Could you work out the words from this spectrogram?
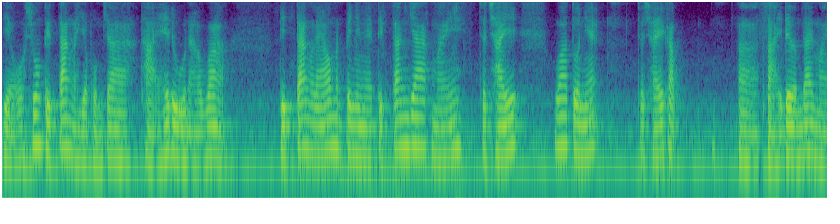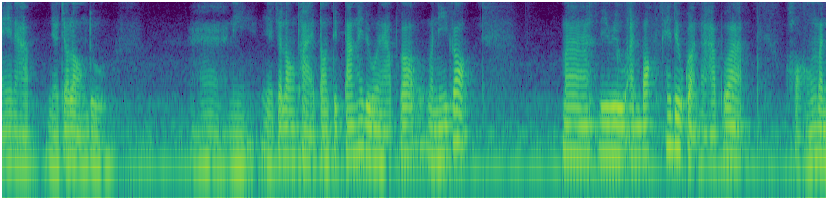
เดี๋ยวช่วงติดตั้งอะเดี๋ยวผมจะถ่ายให้ดูนะครับว่า ติดตั้งแล้วมันเป็นยังไงติดตั้งยากไหมจะใช้ว่าตัวเนี้ยจะใช้กับสายเดิมได้ไหมนะครับ เดี๋ยวจะลองดูอ่านี่เดี๋ยวจะลองถ่ายตอนติดตั้งให้ดูนะครับ ก็วันนี้ก็ มารีวิวอันบ็อกให้ดูก่อนนะครับว่าของมัน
